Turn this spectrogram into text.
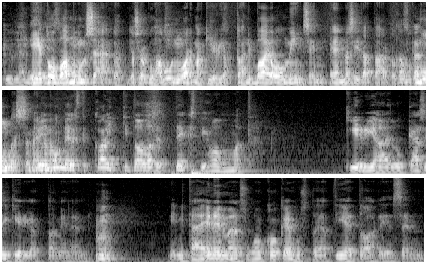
kyllä. Ei, että on vaan mun sääntö. Jos joku haluaa nuorena kirjoittaa, niin by all means, en, en mä sitä tarkoita, mutta mulle se meni Kyllä mun mielestä kaikki tällaiset tekstihommat, kirjailu, käsikirjoittaminen, Mm? niin mitä enemmän sulla on kokemusta ja tietoa, niin sen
